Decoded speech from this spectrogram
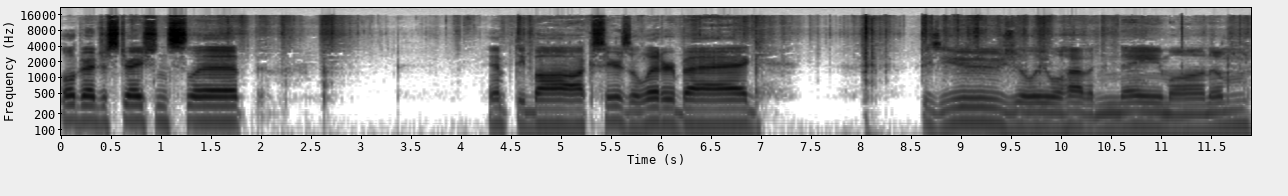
Old registration slip. Empty box. Here's a litter bag. These usually will have a name on them.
